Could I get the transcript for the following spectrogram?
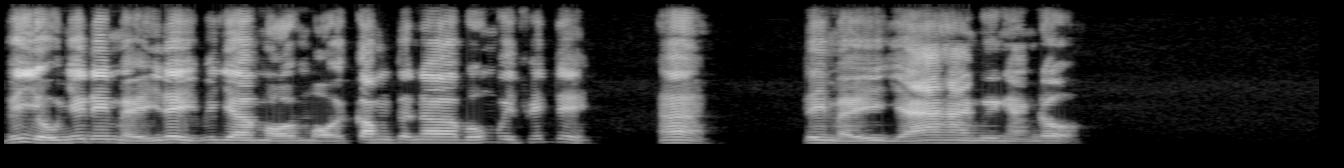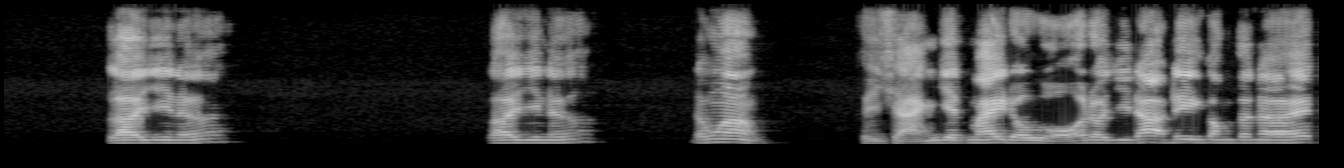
ví dụ như đi mỹ đi bây giờ mỗi mỗi container 40 feet đi à, đi mỹ giá 20 ngàn đô. Lời gì nữa? Lời gì nữa? Đúng không? Thị sản dệt may đồ gỗ rồi gì đó đi container hết.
